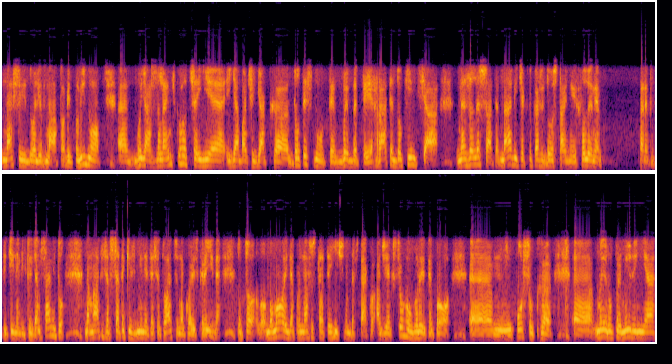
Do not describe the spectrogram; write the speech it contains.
нашої долі в НАТО. Відповідно, е, вояж Зеленського це є. Я бачу, як е, дотиснути, вибити, грати до кінця, не залишати, навіть як то кажуть, до останньої хвилини. Перед офіційним відкриттям саміту намагатися все таки змінити ситуацію на користь країни, тобто бо мова йде про нашу стратегічну безпеку. Адже якщо говорити про е, пошук е, миру, примирення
